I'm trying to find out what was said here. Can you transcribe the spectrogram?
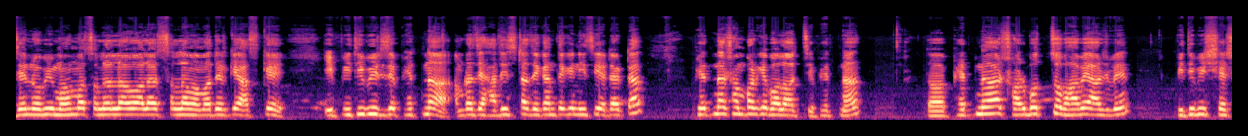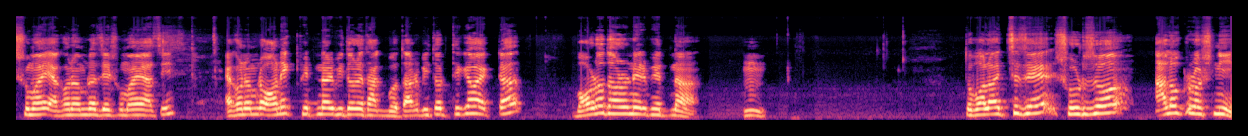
যে নবী মোহাম্মদ সাল্লাহ আলাইসাল্লাম আমাদেরকে আজকে এই পৃথিবীর যে ফেতনা, আমরা যে হাদিসটা যেখান থেকে নিছি, এটা একটা ফেতনা সম্পর্কে বলা হচ্ছে, ফেতনা। তো ফেতনা সর্বোচ্চভাবে আসবে পৃথিবীর শেষ সময়, এখন আমরা যে সময়ে আছি, এখন আমরা অনেক ফেতনার ভিতরে থাকব। তার ভিতর থেকেও একটা বড় ধরনের ফেতনা, হুম। তো বলা হচ্ছে যে সূর্য আলোক রশ্মি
